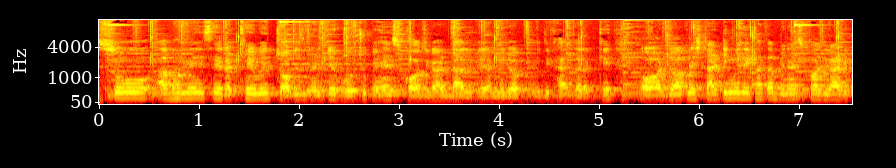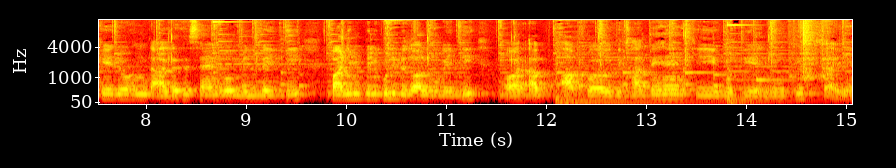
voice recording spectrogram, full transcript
सो so, अब हमें इसे रखे हुए 24 घंटे हो चुके हैं स्कॉच गार्ड डाल के हमने जो आपको दिखाया था रख के। और जो आपने स्टार्टिंग में देखा था बिना स्कॉच गार्ड के जो हम डाल रहे थे सैंड वो मिल रही थी। पानी में बिल्कुल ही डिजॉल्व हो गई थी। और अब आपको दिखाते हैं कि होती है नहीं होती चाहिए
